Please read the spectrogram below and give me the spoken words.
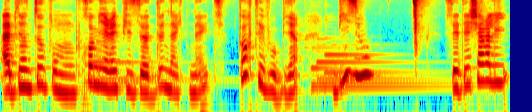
À bientôt pour mon premier épisode de Night Night. Portez-vous bien. Bisous. C'était Charlie.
